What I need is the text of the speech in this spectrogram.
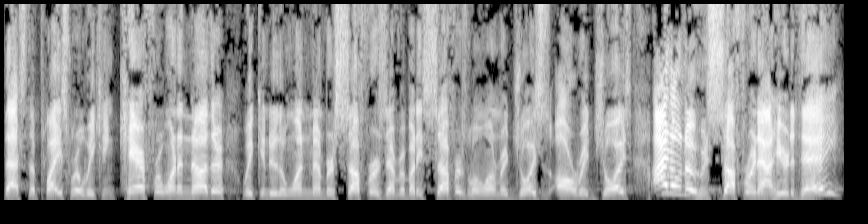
that's the place where we can care for one another. We can do the one member suffers, everybody suffers. When one rejoices, all rejoice. I don't know who's suffering out here today.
